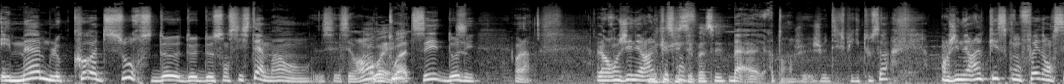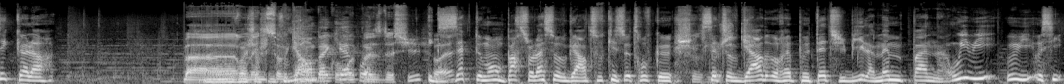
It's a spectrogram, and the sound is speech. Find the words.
et même le code source de, de, de son système. Hein. C'est c'est vraiment Ouais. toutes What? ces données. Voilà. Alors en général, qu'est-ce qui s'est passé? Bah attends, je, je vais t'expliquer tout ça. En général, qu'est-ce qu'on fait dans ces cas-là? Bah, On va on, a une chercher une sauvegarde, sauvegarde. donc on Backup, repasse dessus. Exactement, on part sur la sauvegarde. Sauf qu'il se trouve que Chose cette logique. sauvegarde aurait peut-être subi la même panne. Oui, oui, oui, oui, aussi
